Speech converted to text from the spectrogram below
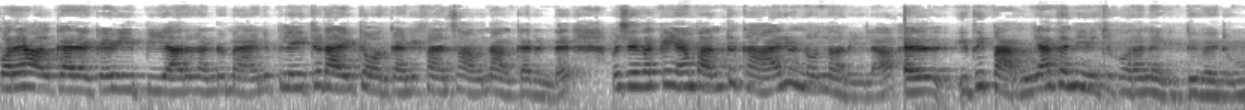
കുറെ ആൾക്കാരൊക്കെ ഈ പി ആർ കണ്ട് മാനിപ്പുലേറ്റഡ് ആയിട്ട് ഓർഗാനിക് ഫാൻസ് ആവുന്ന ആൾക്കാരുണ്ട്. പക്ഷെ ഇതൊക്കെ ഞാൻ പറഞ്ഞിട്ട് കാര്യമുണ്ടോന്ന് അറിയില്ല ഇത് പറഞ്ഞാൽ തന്നെ എനിക്ക് കുറെ നെഗറ്റീവ് വരും.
